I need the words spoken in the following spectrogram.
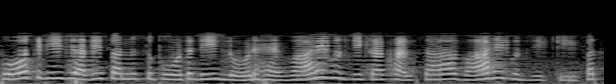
ਬਹੁਤ ਹੀ ਜ਼ਿਆਦਾ ਸਾਨੂੰ ਸਪੋਰਟ ਦੀ ਲੋੜ ਹੈ। ਵਾਹਿਗੁਰੂ ਜੀ ਕਾ ਖਾਲਸਾ, ਵਾਹਿਗੁਰੂ ਜੀ ਕੀ ਫਤਿਹ।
